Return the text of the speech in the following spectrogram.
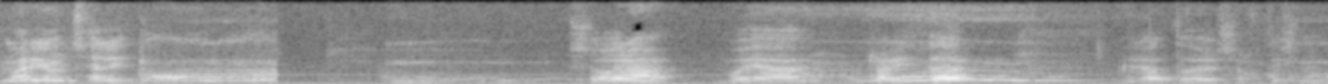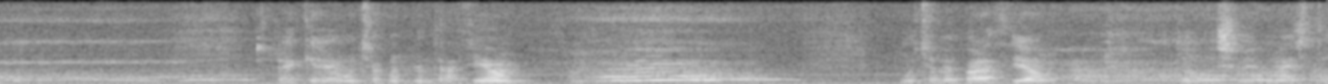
Marion Chalet. Pues ahora voy a realizar el acto del exorcismo. Requiere mucha concentración, mucha preparación. Tengo que subirme a esto.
